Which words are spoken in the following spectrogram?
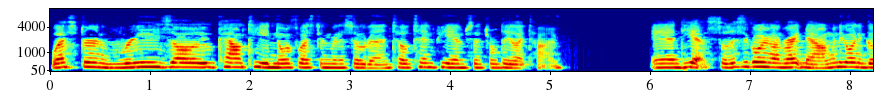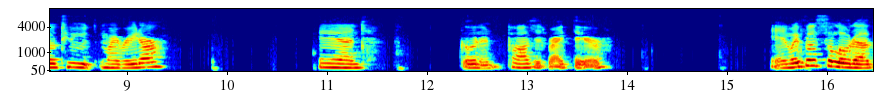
western Roseau County in northwestern Minnesota until 10 p.m. Central Daylight Time. And yes, so this is going on right now. I'm going to go ahead and go to my radar and go ahead and pause it right there. And wait for this to load up.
